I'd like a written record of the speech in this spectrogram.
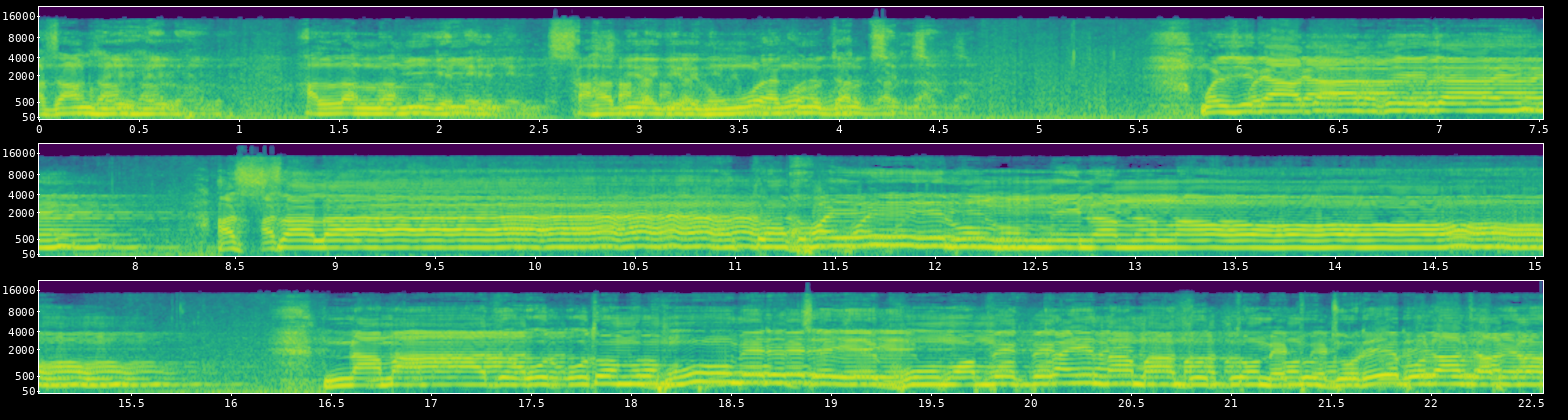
আজান হয়ে গেল, আল্লাহ নবী গেলেন, সাহাবিরা গেলেন, উমর এখনও যাচ্ছে না। মসজিদে আজান হয়ে যায়, আসসালাতু খায়রুম মিনান নামাজ উত্তম ঘুমের চেয়ে ঘুম অপেক্ষায় নামাজ উত্তম একটু জোরে বলা যাবে না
